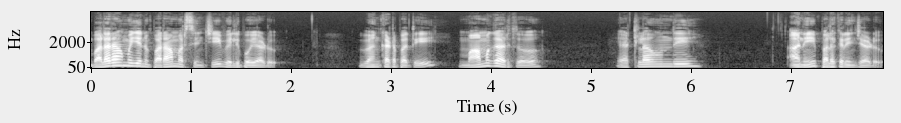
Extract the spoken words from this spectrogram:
బలరామయ్యను పరామర్శించి వెళ్ళిపోయాడు. వెంకటపతి మామగారితో ఎట్లా ఉంది? అని పలకరించాడు.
